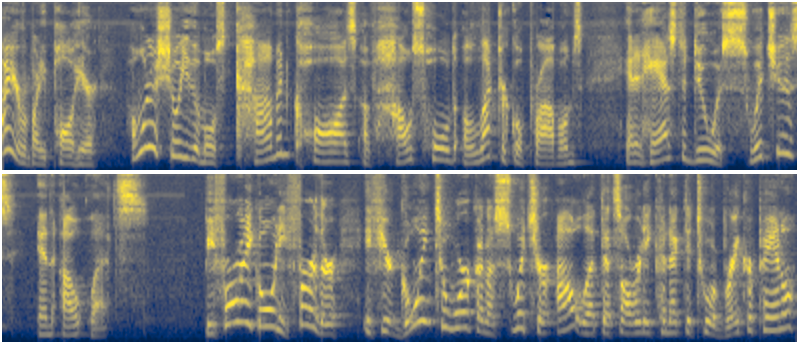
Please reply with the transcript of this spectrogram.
Hi everybody, Paul here. I want to show you the most common cause of household electrical problems and it has to do with switches and outlets. Before I go any further, if you're going to work on a switch or outlet that's already connected to a breaker panel,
